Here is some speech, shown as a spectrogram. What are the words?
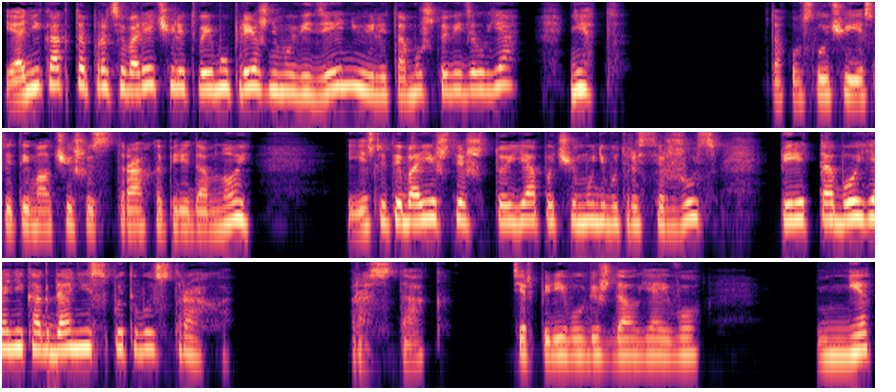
И они как-то противоречили твоему прежнему видению или тому, что видел я? Нет. Таком случае, если ты молчишь из страха передо мной, если ты боишься, что я почему-нибудь рассержусь, перед тобой я никогда не испытываю страха. Раз так, терпеливо убеждал я его. Нет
